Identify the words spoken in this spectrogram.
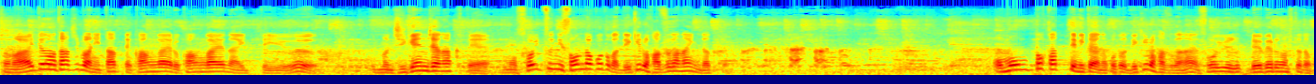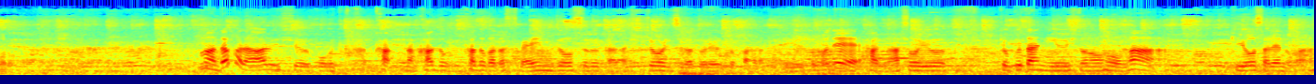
その相手の立場に立って考える考えないっていうもう次元じゃなくてもうそいつにそんなことができるはずがないんだって。おもんぱかってみたいなことできるはずがない。そういうレベルの人だから。まあだからある種こうかな角角が立つか炎上するから視聴率が取れるとかっていうところではあそういう極端に言う人の方が起用されるのか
